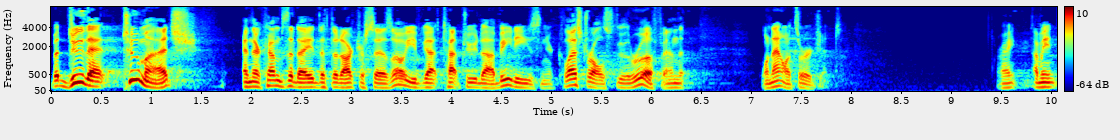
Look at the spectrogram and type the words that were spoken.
But do that too much, and there comes the day that the doctor says, Oh, you've got type 2 diabetes and your cholesterol's through the roof. And, well, now it's urgent. Right? I mean,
